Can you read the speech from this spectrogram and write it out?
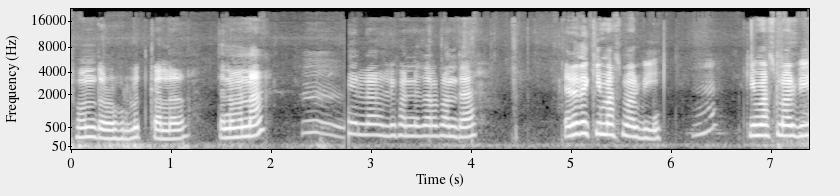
সুন্দর হলুদ কালার। তাই না না হুম। হলিফানে জাল বান্ধা এটা দিয়ে কি মাছ মারবি? কি মাছ মারবি?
